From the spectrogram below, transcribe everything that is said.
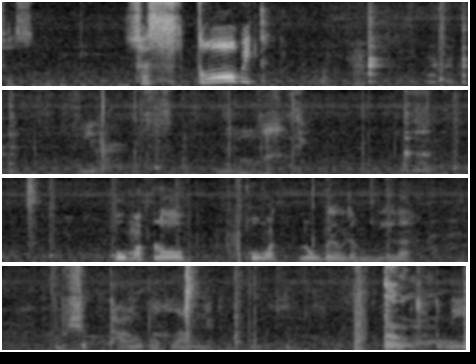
ชัสโตบิกนี่แหละไม่รอใครผมมาโปร ผมว่าลงไปลงจากตรงนี้ก็ได้ชึกทางลงไปข้างล่างเนี่ยตรงนี้อ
